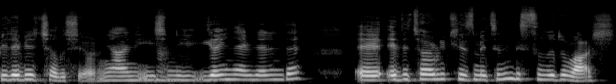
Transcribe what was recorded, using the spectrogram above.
Birebir çalışıyorum. Yani Hı. şimdi yayın evlerinde e, editörlük hizmetinin bir sınırı var.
